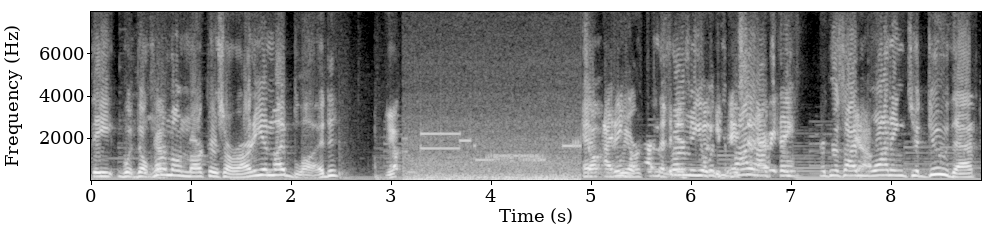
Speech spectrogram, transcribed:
The the hormone markers are already in my blood. Yep. And So I think we are confirming it with the biopsy because I'm Yeah. wanting to do that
